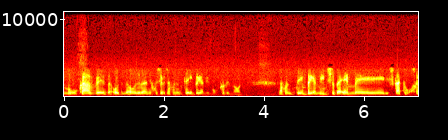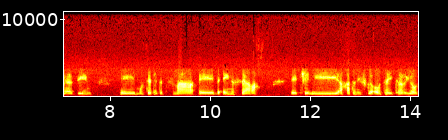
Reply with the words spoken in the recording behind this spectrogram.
מורכב מאוד מאוד, ואני חושבת שאנחנו נמצאים בימים מורכבים מאוד. אנחנו נמצאים בימים שבהם לשכת עורכי הדין מוצאת את עצמה בעין הסערה, כשהיא אחת הנפגעות העיקריות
